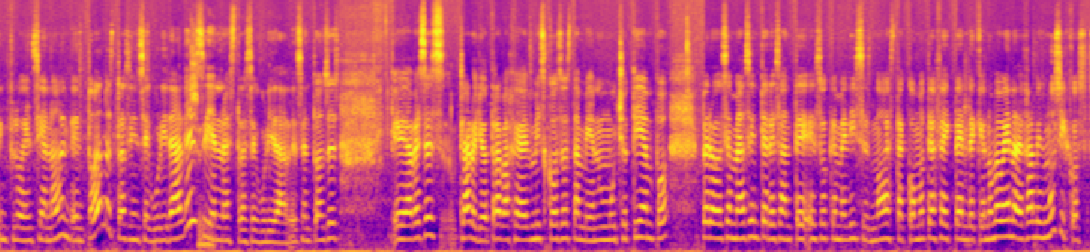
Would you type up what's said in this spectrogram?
influencia, ¿no? En, en todas nuestras inseguridades Sí. y en nuestras seguridades. Entonces, eh, a veces, claro, yo trabajé en mis cosas también mucho tiempo, pero se me hace interesante eso que me dices, ¿no? Hasta cómo te afectan de que no me vayan a dejar mis músicos.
